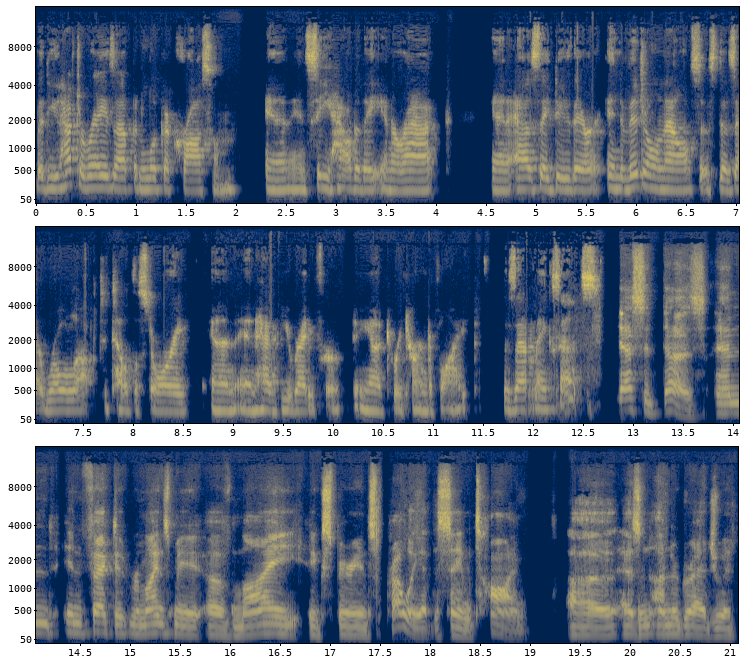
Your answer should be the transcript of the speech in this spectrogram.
but you have to raise up and look across them and, and see how do they interact. And as they do their individual analysis does that roll up to tell the story and, and have you ready for you know to return to flight does that make sense? Yes, it does. And in fact, it reminds me of my experience probably at the same time. Uh, as an undergraduate,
